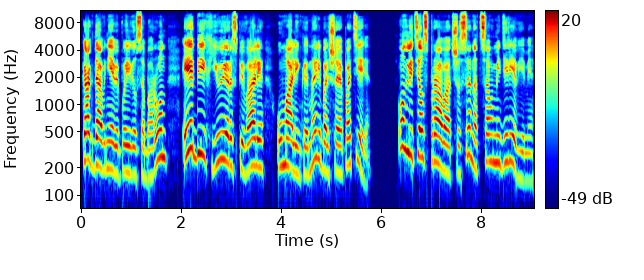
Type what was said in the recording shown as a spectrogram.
Когда в небе появился барон, Эбби и Хьюи распевали «У маленькой Мэри большая потеря». Он летел справа от шоссе над самыми деревьями,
